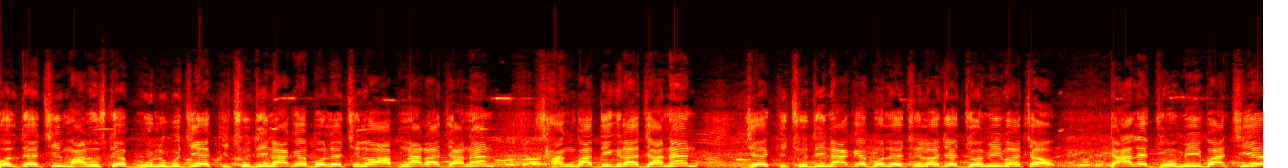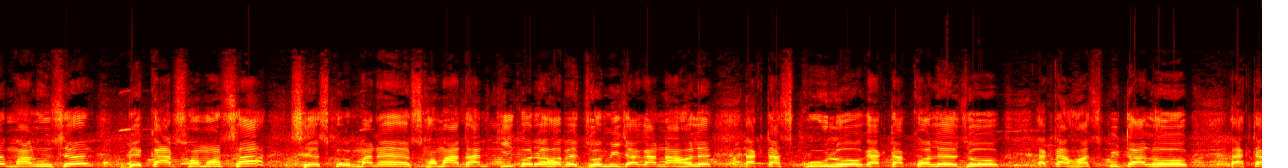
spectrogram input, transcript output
বলতেছি। মানুষকে ভুল বুঝিয়ে কিছুদিন আগে বলেছিল আপনারা জানেন সাংবাদিকরা জানেন যে কিছুদিন আগে বলেছিল যে জমি বাঁচাও। তাহলে জমি বাঁচিয়ে মানুষের বেকার সমস্যা, শেষ মানে সমাধান কি করে হবে? জমি জায়গা না হলে একটা স্কুল হোক, একটা কলেজ হোক, একটা হসপিটাল হোক, একটা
